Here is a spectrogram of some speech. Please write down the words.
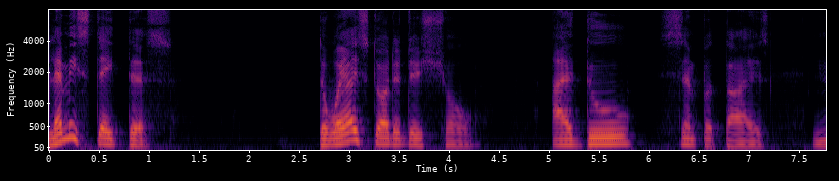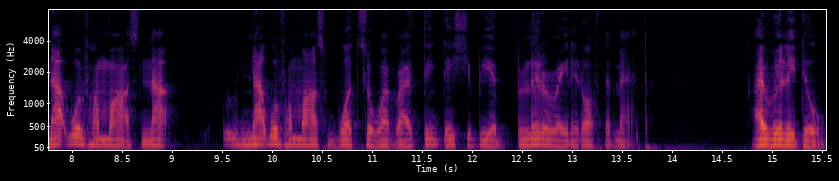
Let me state this. The way I started this show, I do sympathize not with Hamas, not not with Hamas whatsoever. I think they should be obliterated off the map. I really do.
